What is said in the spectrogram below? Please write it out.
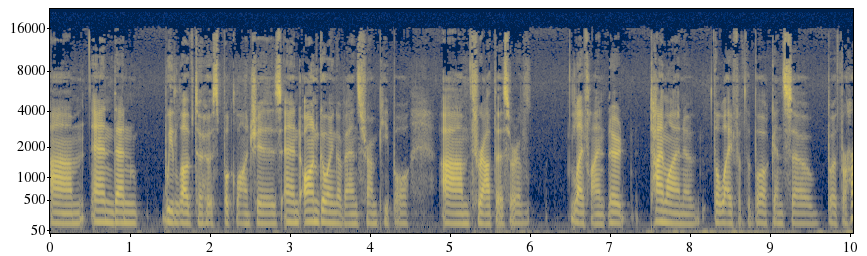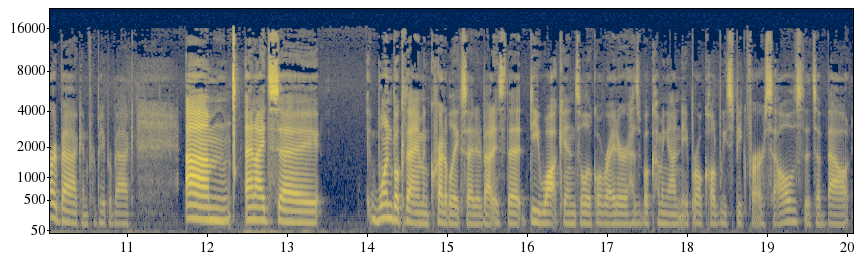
Um, and then we love to host book launches and ongoing events from people um, throughout the sort of lifeline or timeline of the life of the book. And so both for hardback and for paperback. Um, and I'd say one book that I'm incredibly excited about is that D. Watkins, a local writer, has a book coming out in April called We Speak for Ourselves that's about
